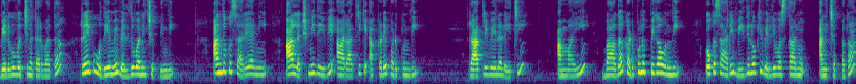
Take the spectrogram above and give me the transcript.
వెలుగు వచ్చిన తర్వాత రేపు ఉదయమే వెళ్దువని చెప్పింది. అందుకు సరే అని ఆ లక్ష్మీదేవి ఆ రాత్రికి అక్కడే పడుకుంది. రాత్రివేళ లేచి అమ్మాయి బాగా కడుపు నొప్పిగా ఉంది. ఒకసారి వీధిలోకి వెళ్ళి వస్తాను అని చెప్పగా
